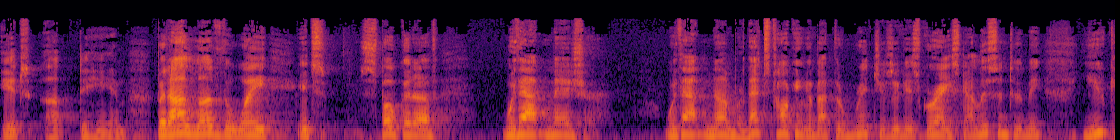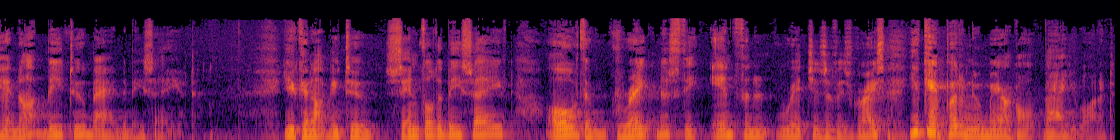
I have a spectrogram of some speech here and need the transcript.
it's up to him. But I love the way it's spoken of without measure, without number. That's talking about the riches of his grace. Now, listen to me. You cannot be too bad to be saved. You cannot be too sinful to be saved. Oh, the greatness, the infinite riches of His grace. You can't put a numerical value on it.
